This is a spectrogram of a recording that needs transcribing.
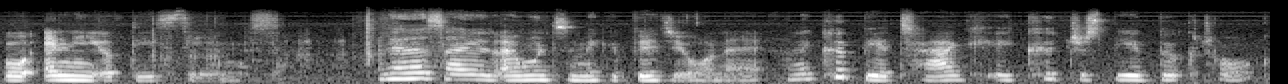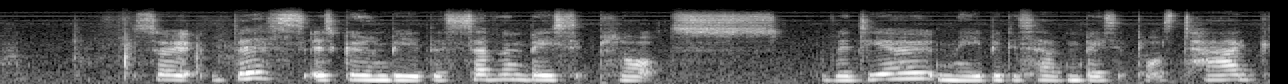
or any of these themes. And then I decided I wanted to make a video on it and it could be a tag, it could just be a book talk. So this is going to be the 7 basic plots video, maybe the 7 basic plots tag.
